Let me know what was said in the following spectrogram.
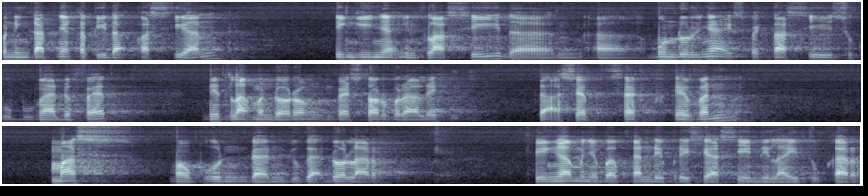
meningkatnya ketidakpastian, tingginya inflasi dan uh, mundurnya ekspektasi suku bunga The Fed ini telah mendorong investor beralih ke aset safe haven emas maupun dan juga dolar sehingga menyebabkan depresiasi nilai tukar.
